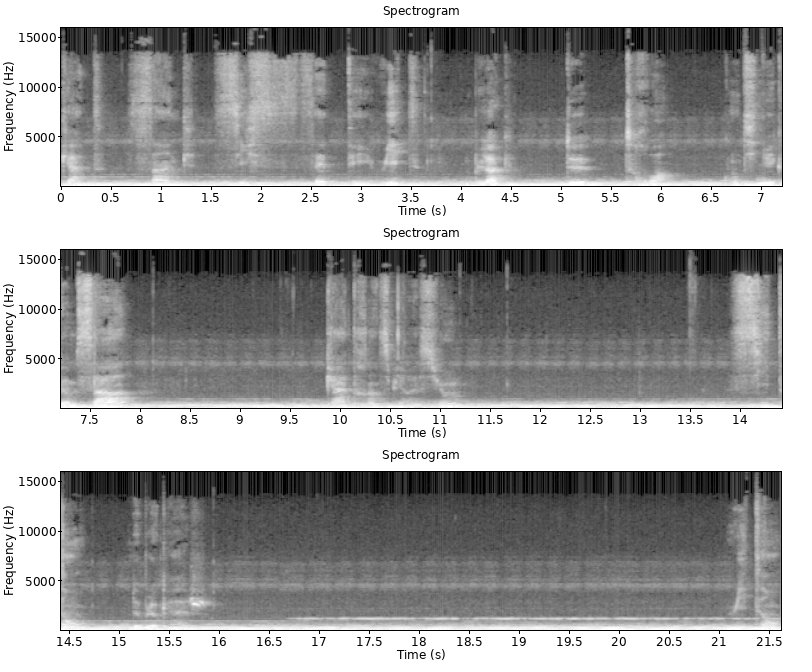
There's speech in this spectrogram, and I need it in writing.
4, 5, 6, 7 et 8. Bloc 2, 3. Continuez comme ça. 4 inspirations. 6 temps de blocage. 8 temps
